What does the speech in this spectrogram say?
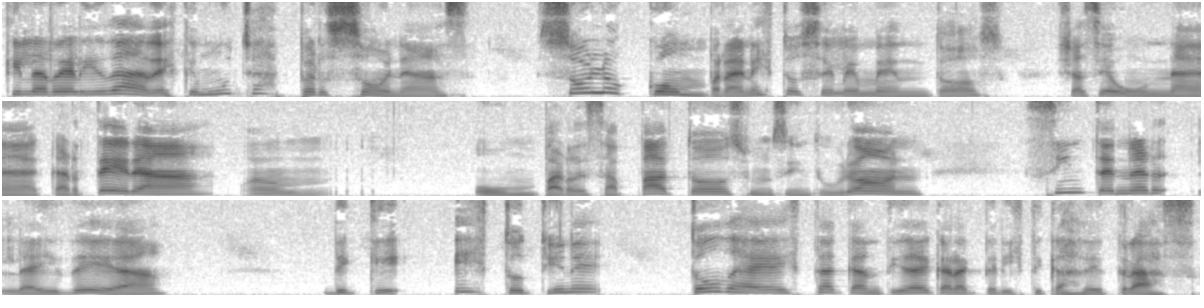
Que la realidad es que muchas personas solo compran estos elementos, ya sea una cartera, um, un par de zapatos, un cinturón, sin tener la idea de que esto tiene toda esta cantidad de características detrás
